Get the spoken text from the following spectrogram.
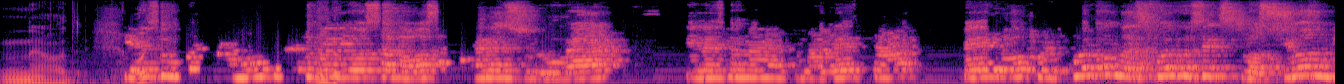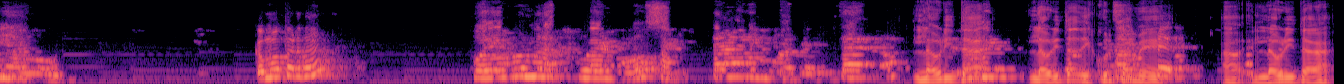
No. Tienes un buen amor, una diosa, lo vas a poner en su lugar. Tienes una naturaleza, pero pues fuego más fuego es explosión, mi amor. ¿Cómo, perdón? Fuego más fuego, Sagitario, Sagitario. Laurita, Laurita, discúlpame. Ah, Laurita,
